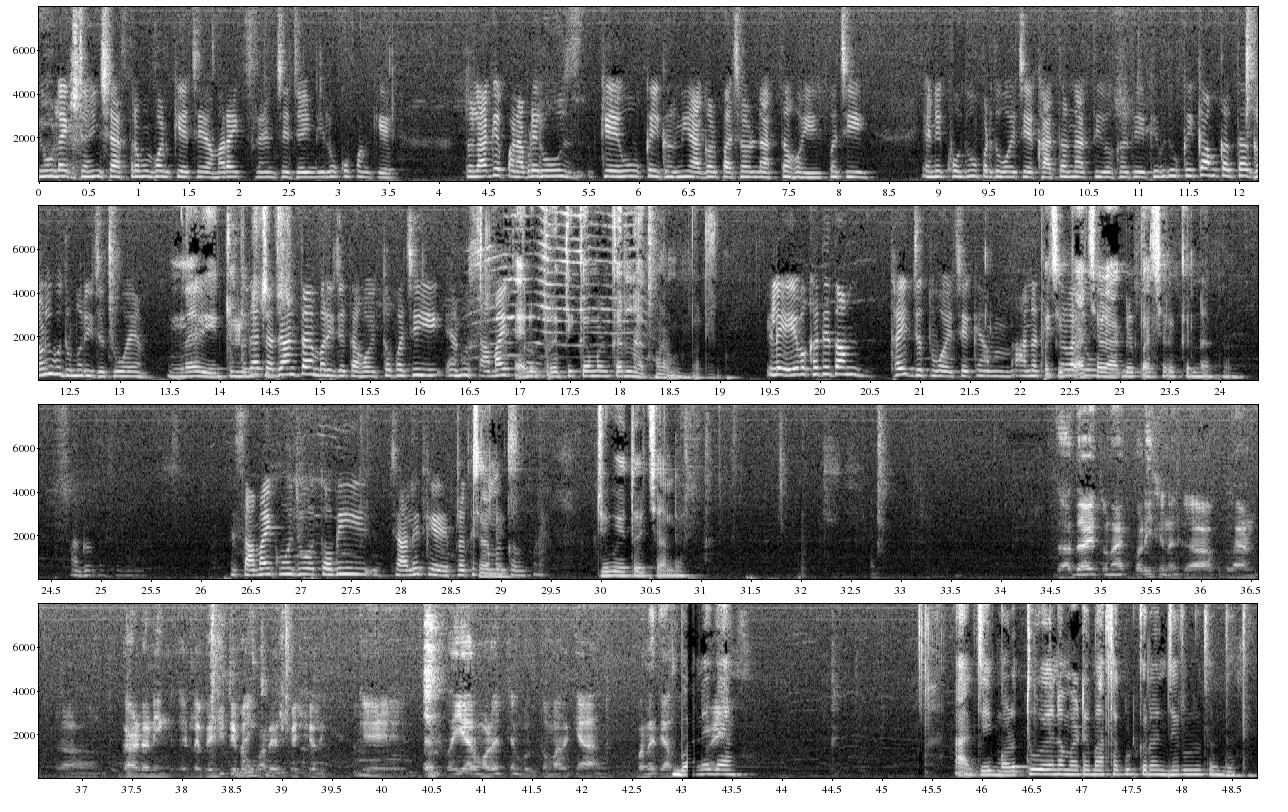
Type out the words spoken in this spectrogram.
એવું લાઈક જૈન શાસ્ત્રમાં પણ કહે છે, અમારા એક ફ્રેન્ડ છે, જૈન, એ લોકો પણ કહે. તો લાગે પણ આપણે રોજ કે એવું કંઈ ઘરની આગળ પાછળ નાખતા હોઈએ, પછી એને ખોદવું પડતું હોય છે ખાતર નાખતી વખતે કે બધું કંઈ કામ કરતાં ઘણું બધું મરી જતું હોય એમ. કદાચ અજાણતા મરી જતા હોય તો પછી એનું સામાયિક એનું પ્રતિક્રમણ કરી નાખવાનું એટલે એ વખતે તો આમ થઈ જ જતું હોય છે કે આમ આ નથી પાછળ આગળ પાછળ કરી નાખવાનું. આગળ પાછળ. સામાયિકમાં જુઓ તો બી ચાલે કે પ્રતિક્રમણ. કરવું પડે? જોવે તો ચાલે. દાદાએ તો નાક પાડી છે ને કે આ પ્લાન્ટ ગાર્ડનિંગ એટલે વેજીટેબલ માટે સ્પેશિયલી કે તૈયાર મળે છે ને બધું. તમારે ક્યાં બને ત્યાં બને ત્યાં. આ જે મળતું હોય એના માટે માથાકૂટ કરવાની જરૂર જ નથી.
